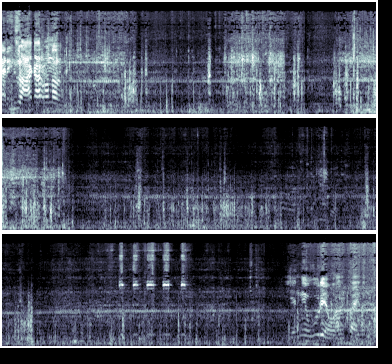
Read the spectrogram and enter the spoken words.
కనీసం ఆకారం ఉందా ఉంది. ఇవన్నీ ఊరే అంతా ఇదంతా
